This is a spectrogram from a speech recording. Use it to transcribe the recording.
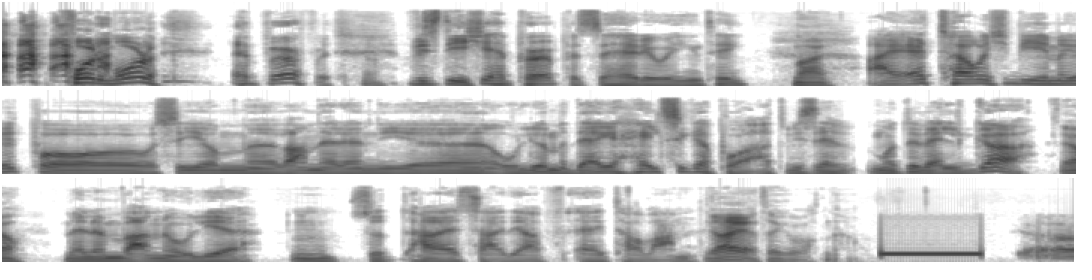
Formål! Purpose. Hvis de ikke har purpose, så har de jo ingenting. Nei. Nei, Jeg tør ikke begi meg ut på å si om vann er den nye olja, men det er jeg helt sikker på at hvis jeg måtte velge Ja. mellom vann og olje, Mm. så har jeg sagt ja, jeg tar vann. Ja, jeg tenker vann, ja. Ja,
